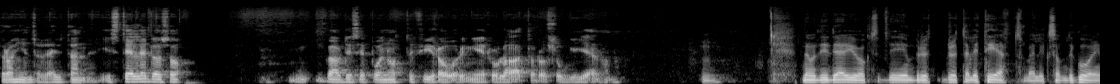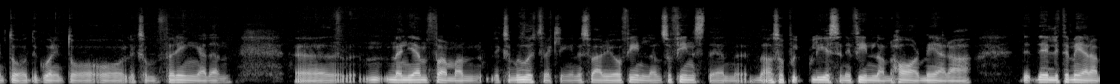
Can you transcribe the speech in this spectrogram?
för att hindra det utan istället då så gav de sig på en 84-åring i rollator och slog ihjäl honom. Mm. Det, där är ju också, det är en brutalitet som är liksom, det går inte att, det går inte att, att liksom förringa den. Uh, men jämför man liksom utvecklingen i Sverige och Finland så finns det en, alltså polisen i Finland har mera, det, det är lite mera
